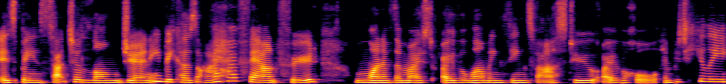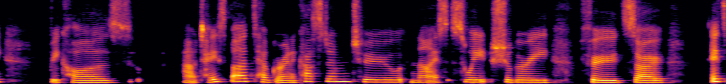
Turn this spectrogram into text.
It's been such a long journey because I have found food one of the most overwhelming things for us to overhaul, and particularly because our taste buds have grown accustomed to nice, sweet, sugary foods. So it's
